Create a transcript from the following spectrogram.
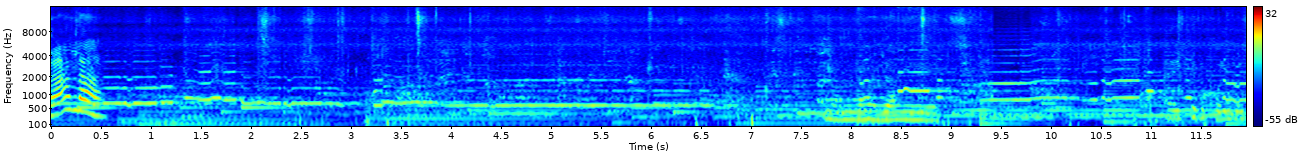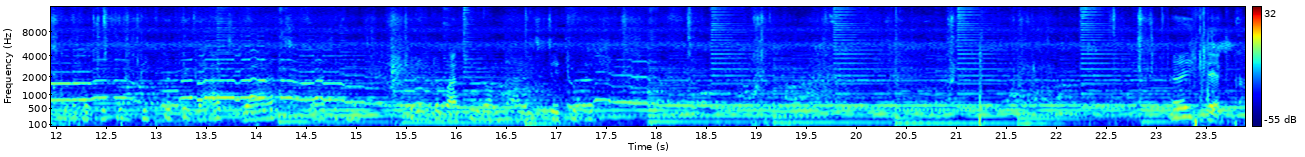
না না। নন্দনে আর এখানে পরিবেশটা দেখো চতুর্দিকটাতে গাছ গাছ গাছ এখানে ছোটো ছোটো বাছুর বান্ধা আছে জেঠুদের। এই দেখো।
